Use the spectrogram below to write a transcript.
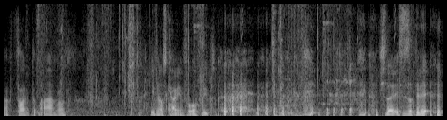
I finally put my armour on. Even though I was carrying four. Oops. Just noticed as I did it.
